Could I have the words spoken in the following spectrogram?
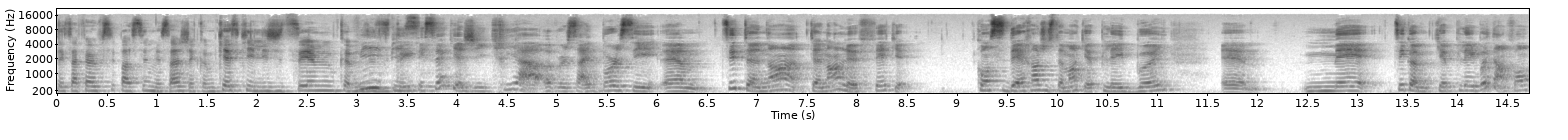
Hmm. ça fait aussi passer le message de comme qu'est-ce qui est légitime comme Oui, puis c'est ça que j'ai écrit à Oversight Board, c'est, tu sais, tenant, tenant le fait que considérant justement que Playboy, euh, mais tu sais, comme que Playboy, dans le fond,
